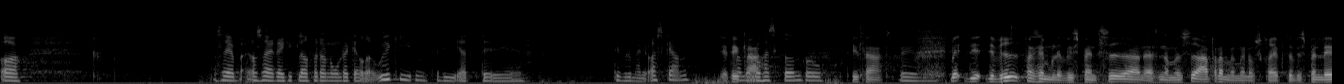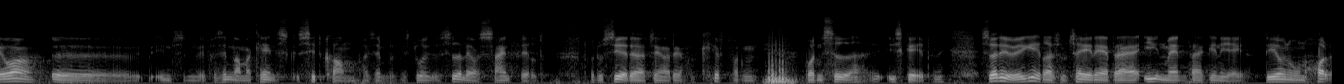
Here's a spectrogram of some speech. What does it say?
Og, og, så er jeg, og så er jeg rigtig glad for, at der er nogen, der gad at udgive den, fordi at, øh, det vil man jo også gerne, Ja, det når er man har klart. skrevet en bog. Det er klart. Øh, Men jeg, jeg ved for eksempel, at hvis man sidder, altså når man sidder og arbejder med manuskripter, hvis man laver øh, en, sådan, for eksempel en amerikansk sitcom, for eksempel, hvis du sidder og laver Seinfeld, og du ser det og tænker, det, kæft, hvor den, hvor den sidder i skabet, ikke? så er det jo ikke et resultat af, at der er en mand, der er genial. Det er jo nogle hold,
